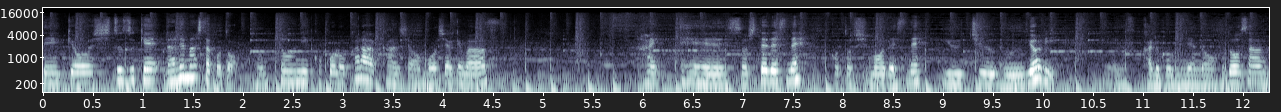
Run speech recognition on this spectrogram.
提供し続けられましたこと本当に心から感謝を申し上げます。はい、えー、そしてですね今年もですね YouTube より、カリフォルニアの不動産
